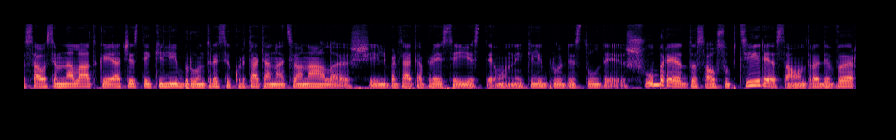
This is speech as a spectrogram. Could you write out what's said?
s-au semnalat că acest echilibru între securitatea națională și libertatea presei este un echilibru destul de șubred sau subțire sau, într-adevăr,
